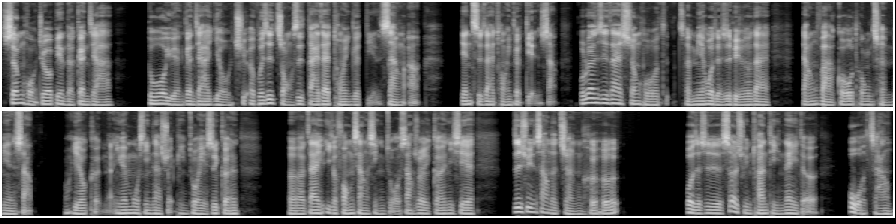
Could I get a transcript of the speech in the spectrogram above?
生活就会变得更加多元、更加有趣，而不是总是待在同一个点上啊，坚持在同一个点上。不论是在生活层面，或者是比如说在想法沟通层面上，也有可能，因为木星在水瓶座也是跟。呃，在一个风向星座上，所以跟一些资讯上的整合，或者是社群团体内的扩张，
